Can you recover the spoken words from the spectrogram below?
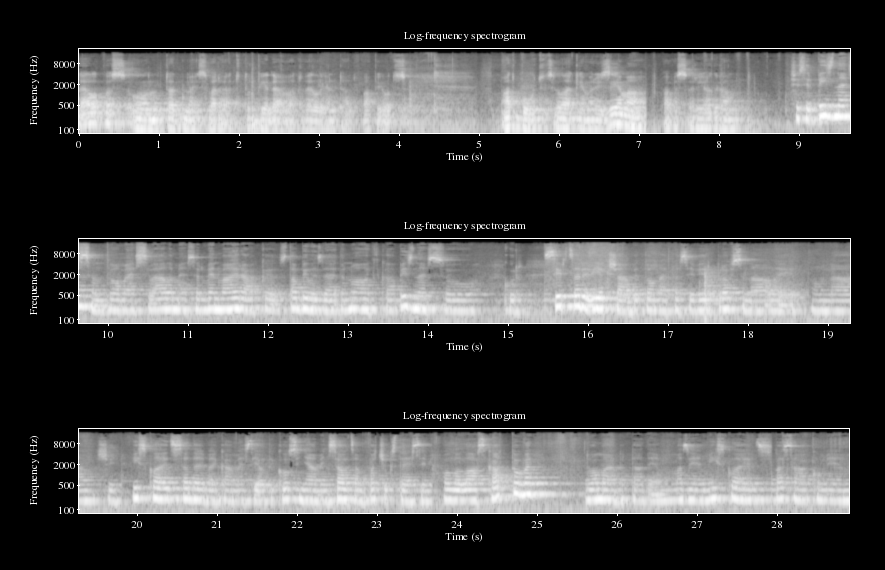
telpas. Un tad mēs varētu tur piedāvāt vēl vienu tādu papildus atpūtu cilvēkiem arī ziemā, pavasarī agrāk. Šis ir bizness, un to mēs vēlamies ar vien vairāk stabilizēt un nolikt kā biznesu, kur sirds arī ir iekšā, bet tomēr tas jau ir profesionāli. Un šī izklaides sadaļa, vai kā mēs jau tik klusiņā viņu saucam, pačukstēsim, ololā skatuve. Domājam par tādiem maziem izklaides pasākumiem.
